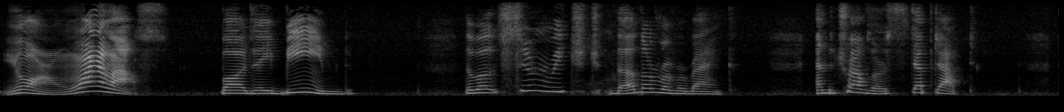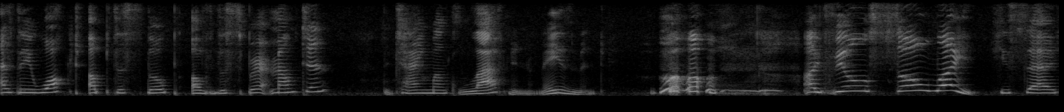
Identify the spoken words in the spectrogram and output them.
You're one of us. Bajie beamed. The boat soon reached the other river bank, and the travelers stepped out. As they walked up the slope of the Spirit Mountain, the Tang monk laughed in amazement. I feel so light, he said.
